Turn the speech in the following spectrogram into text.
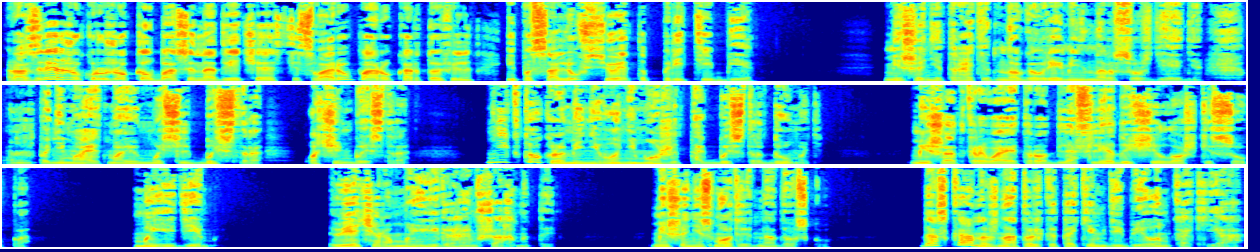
Разрежу кружок колбасы на две части, сварю пару картофелин и посолю все это при тебе. Миша не тратит много времени на рассуждения. Он понимает мою мысль быстро, очень быстро. Никто, кроме него, не может так быстро думать. Миша открывает рот для следующей ложки супа. Мы едим. Вечером мы играем в шахматы. Миша не смотрит на доску. Доска нужна только таким дебилам, как я.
